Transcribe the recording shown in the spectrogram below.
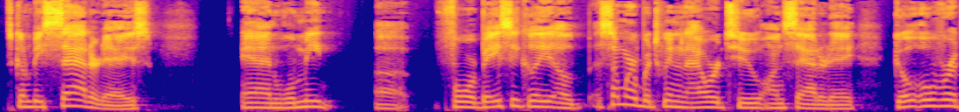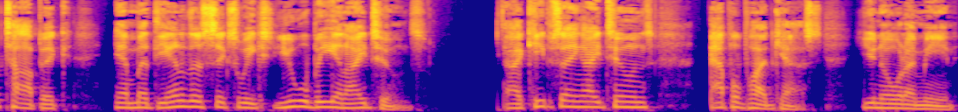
It's going to be Saturdays and we'll meet, uh, for basically a, somewhere between an hour or two on Saturday, go over a topic, and at the end of those six weeks, you will be in iTunes. I keep saying iTunes, Apple Podcast. You know what I mean.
